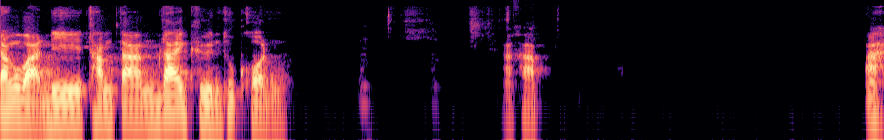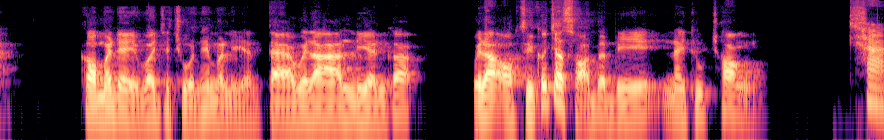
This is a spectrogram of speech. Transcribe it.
จังหวะดีทำตามได้คืนทุกคนนะครับอะก็ไม่ได้ว่าจะชวนให้มาเรียน แต่เวลาเรียนก็เวลาออกสื่อก็จะสอนแบบนี้ในทุกช่อง ค่ะ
